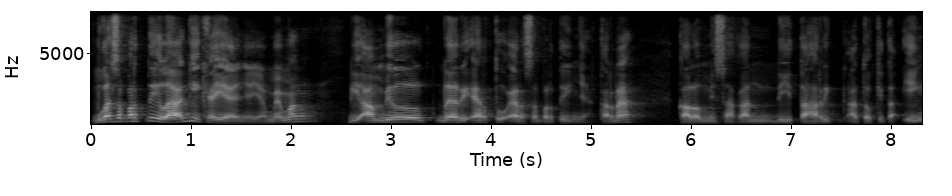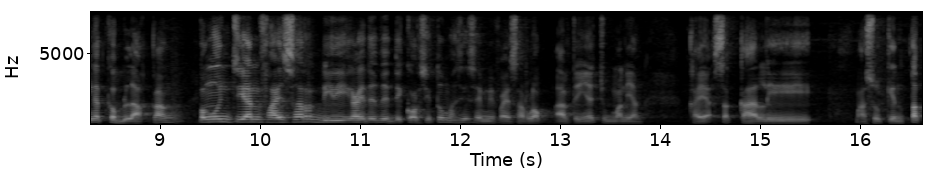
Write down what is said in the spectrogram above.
bukan seperti lagi kayaknya ya. Memang diambil dari air to air sepertinya. Karena kalau misalkan ditarik atau kita ingat ke belakang, penguncian visor di kayak titik course itu masih semi visor lock. Artinya cuman yang kayak sekali masukin tek,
